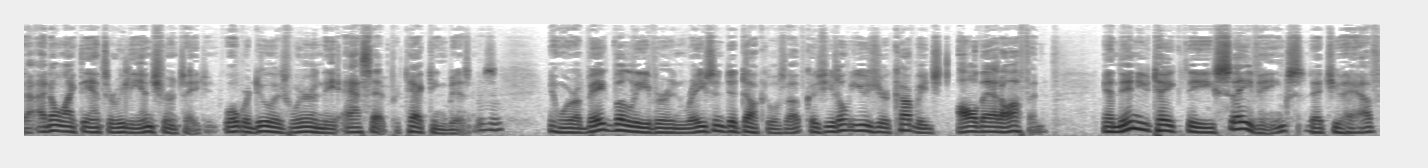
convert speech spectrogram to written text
uh, I don't like to answer really insurance agent. What we're doing is we're in the asset protecting business. Mm-hmm. And we're a big believer in raising deductibles up because you don't use your coverage all that often. And then you take the savings that you have,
